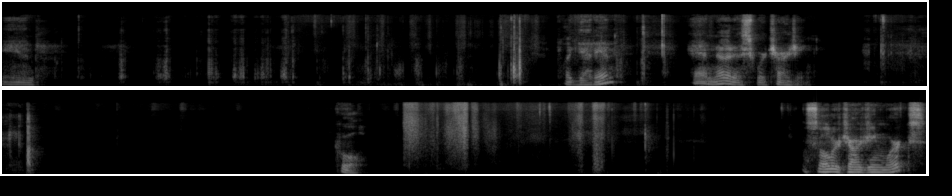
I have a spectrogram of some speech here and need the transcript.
And plug that in. And notice we're charging. Cool. Solar charging works.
